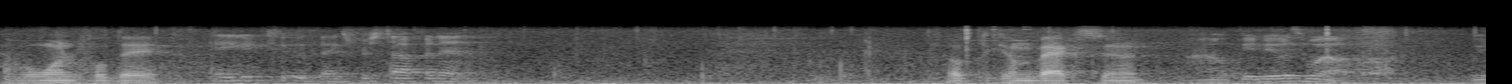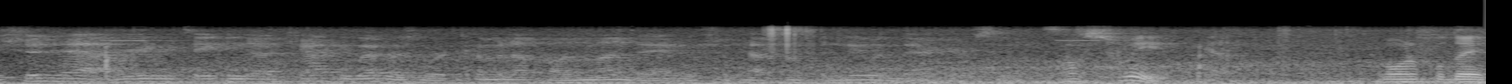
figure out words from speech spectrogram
Have a wonderful day. Hey, you too, thanks for stopping in. Hope to come back soon. I hope you do as well. We should have, we're gonna be taking uh Kathy Weber's work coming up on Monday we should have something new in there here soon, so Oh sweet. Yeah. Have a wonderful day.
